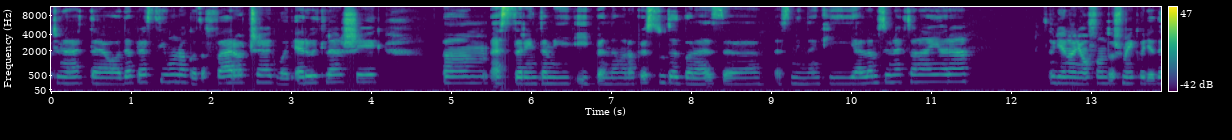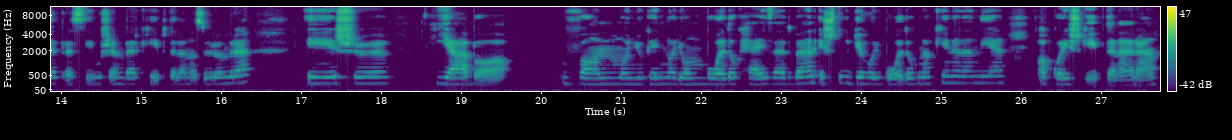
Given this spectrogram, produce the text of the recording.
tünete a depressziónak, az a fáradtság vagy erőtlenség. Ez szerintem így, így benne van a köztudatban, ez, ezt mindenki jellemzőnek találja rá. Ugye nagyon fontos még, hogy a depressziós ember képtelen az örömre, és hiába van mondjuk egy nagyon boldog helyzetben, és tudja, hogy boldognak kéne lennie, akkor is képtelen rá.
